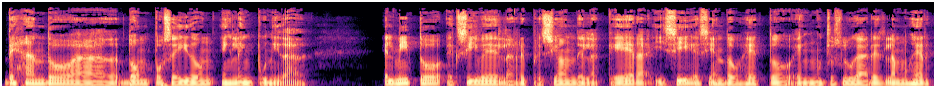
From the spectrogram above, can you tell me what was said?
dejando a don Poseidón en la impunidad. El mito exhibe la represión de la que era y sigue siendo objeto en muchos lugares la mujer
